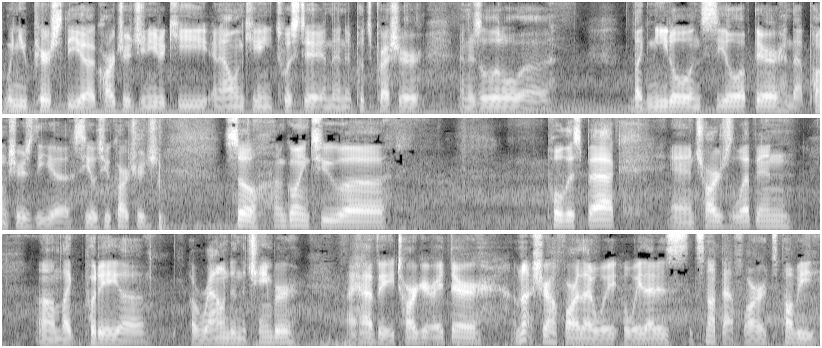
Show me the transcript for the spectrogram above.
when you pierce the uh, cartridge you need a key an Allen key and you twist it and then it puts pressure and there's a little uh, like needle and seal up there and that punctures the uh, CO2 cartridge. So I'm going to uh, pull this back and charge the weapon um, like put a, uh, a round in the chamber. I have a target right there. I'm not sure how far that away, away that is. It's not that far. It's probably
